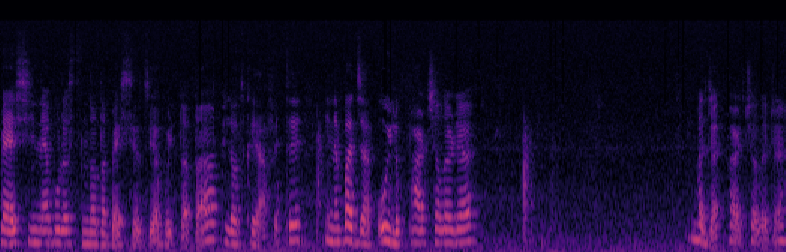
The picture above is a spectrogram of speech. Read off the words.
5 yine burasında da 5 yazıyor burada da. Pilot kıyafeti. Yine bacak uyluk parçaları. Bacak parçaları.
